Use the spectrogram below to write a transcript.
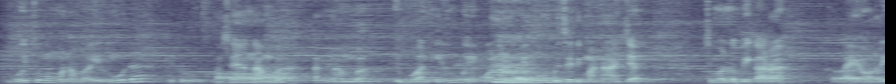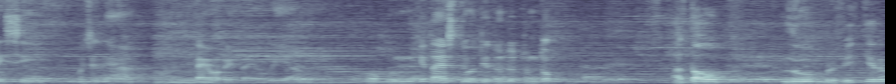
gue cuma mau nambah ilmu dah gitu. Maksudnya Oh. nambah nambah eh, bukan ilmu ya. Kalau nambah ilmu bisa di mana aja. Cuma lebih ke arah teori sih. Maksudnya Hmm. teori-teori yang walaupun kita S2 dituntut untuk atau lu berpikir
